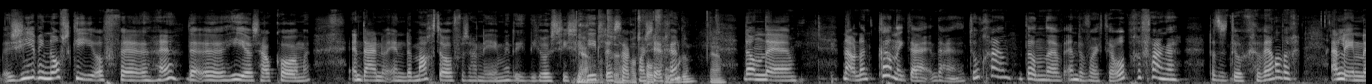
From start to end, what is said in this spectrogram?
Zirinovski of uh, de, hier zou komen... En, daar, en de macht over zou nemen, die, die Russische ja, Hitler, zou ik maar zeggen... Ja. Dan, nou, dan kan ik daar, daar naartoe gaan. Dan, en dan word ik daar opgevangen. Dat is natuurlijk geweldig. Alleen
